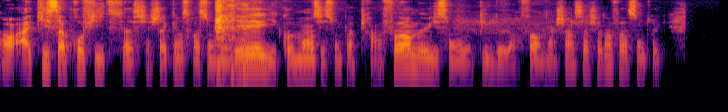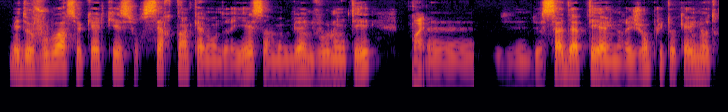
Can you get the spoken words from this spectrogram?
Alors, à qui ça profite? Ça, chacun se fera son idée. Ils commencent, ils sont pas très en forme, eux, ils sont au pic de leur forme, machin. Ça, chacun fera son truc. Mais de vouloir se calquer sur certains calendriers, ça montre bien une volonté euh, de s'adapter à une région plutôt qu'à une autre.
